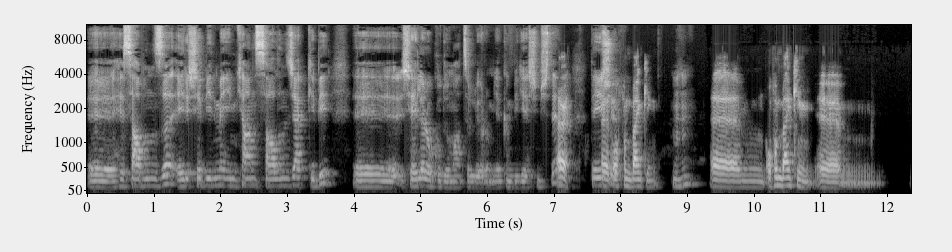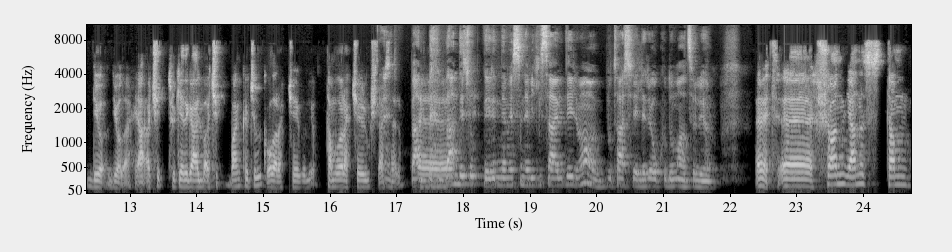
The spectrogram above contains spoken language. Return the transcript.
e, hesabınıza erişebilme imkanı sağlanacak gibi e, şeyler okuduğumu hatırlıyorum yakın bir geçmişte. Evet, Değişiyor. evet open banking. Hı hı. Um, open banking um, diyor, diyorlar. Yani açık Türkiye'de galiba açık bankacılık olarak çevriliyor. Tam olarak çevirmişler evet, sanırım. Ben, ee, ben de çok derinlemesine bilgi sahibi değilim ama bu tarz şeyleri okuduğumu hatırlıyorum. Evet, e, şu an yalnız tam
